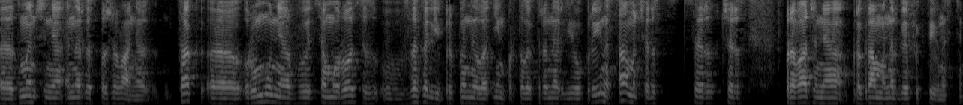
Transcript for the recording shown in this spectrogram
е, зменшення енергоспоживання. Так, Румунія в цьому році взагалі припинила імпорт електроенергії України саме через, через впровадження програми енергоефективності.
